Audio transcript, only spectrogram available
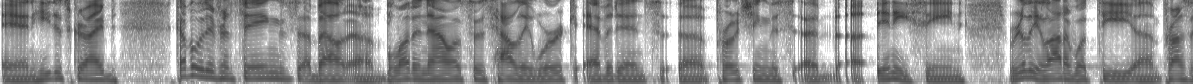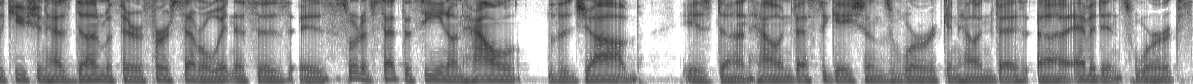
And he described a couple of different things about uh, blood analysis, how they work, evidence, uh, approaching this uh, uh any scene. Really, a lot of what the uh, prosecution has done with their first several witnesses is sort of set the scene on how the job is done, how investigations work, and how inve- uh, evidence works.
